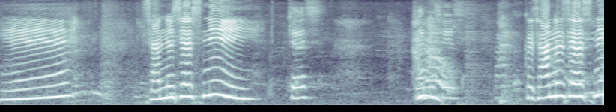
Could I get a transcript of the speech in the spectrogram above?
হ্যাঁ সানু শেষ। আমি শেষ। সানু শেষনি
